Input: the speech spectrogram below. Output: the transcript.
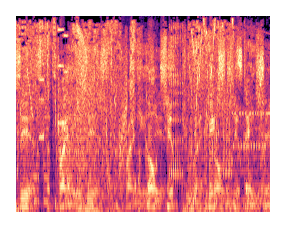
This is the praise. Is the praise. The Gold Chip Communication Station.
